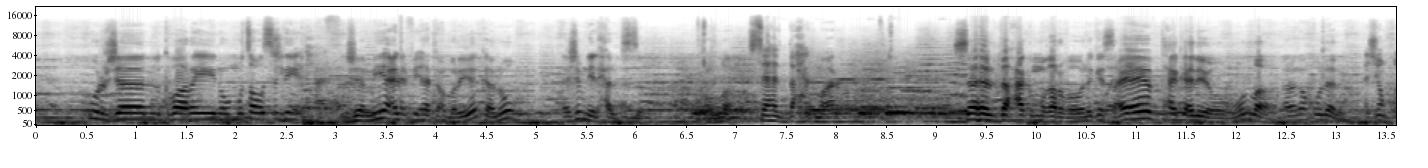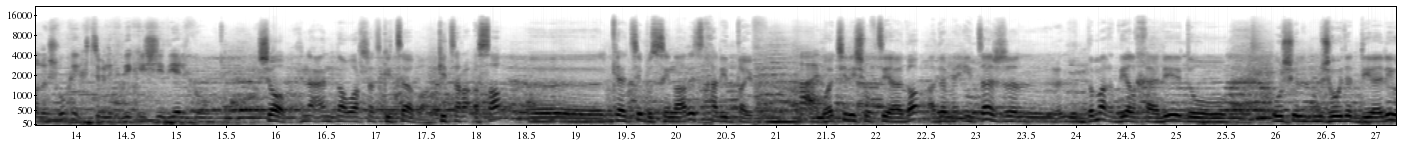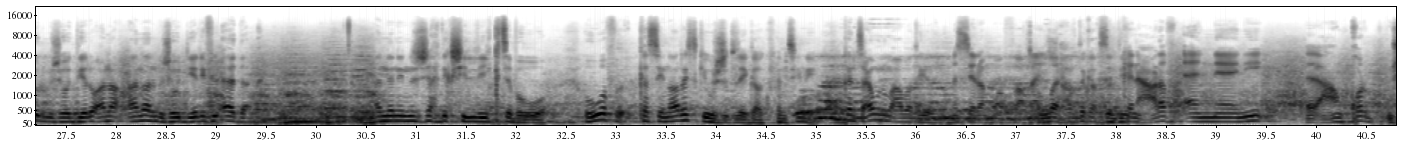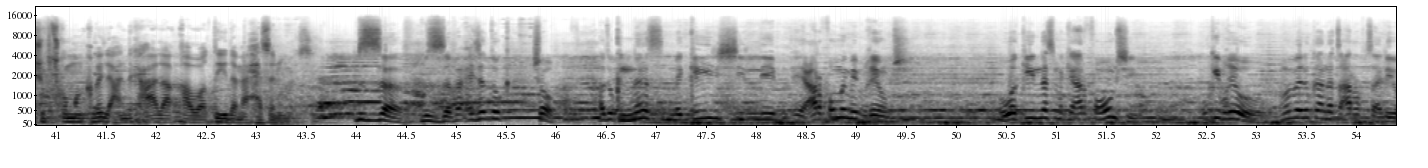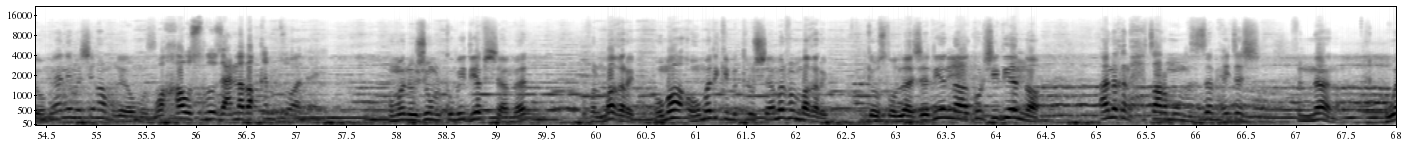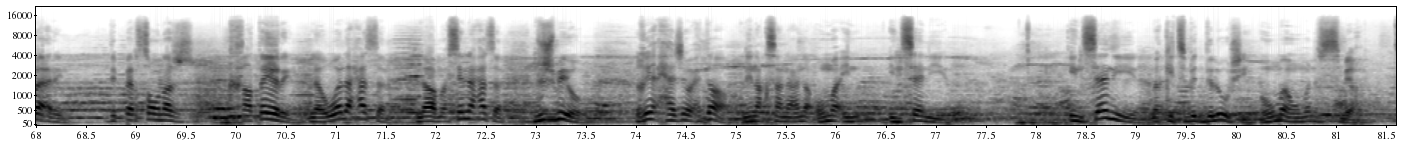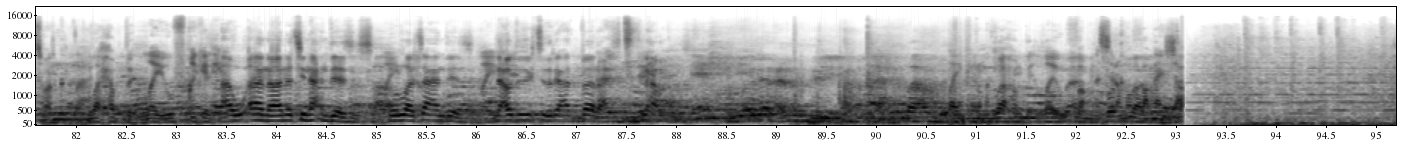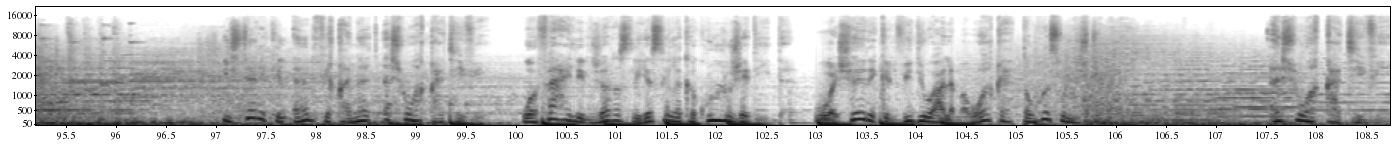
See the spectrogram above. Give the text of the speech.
والرجال الكبارين والمتوسطين. جميع الفئات العمرية كانوا. عجبني الحال بزاف والله. سهل تضحك مغرب سهل ضحك المغاربه ولكن صعيب تضحك عليهم. والله أنا كنقولها لك. أجي نقول لك شكون كيكتب لك ديك الشيء ديالك؟ شوف إحنا عندنا ورشة كتابة كيترأسها آه، الكاتب والسيناريست خالد. ضيف. وهادشي اللي شفتي هذا هذا من إنتاج ال- الدماغ ديال خالد وشو المجهودات ديالي والمجهود ديالو أنا أنا المجهود ديالي في الأداء. أنني ننجح داكشي اللي كتب هو. هو كسيناريست كيوجد لي كاك فهمتيني؟ كنتعاونوا مع بعضياتنا مسيرة موفقة. الله يحفظك يا غزال ديالي. كنعرف أنني آه، عن قرب شفتكم من قبل عندك علاقة وطيدة مع حسن ومحسن بزاف بزاف. حيت هذوك شوف هذوك الناس ما كاينش اللي يعرفهم ما يبغيهمش. هو كاين الناس ما كيعرفوهمش وكيبغيوه. ما بالك أنا تعرفت عليهم؟ يعني ماشي غنبغيهم. واخا وصلوا زعما باقي متواضعين. هما نجوم الكوميديا في الشمال. وفي المغرب. هما هما اللي كيمثلوا الشمال في المغرب. كيوصلوا اللهجه ديالنا كلشي ديالنا. أنا كنحترمهم بزاف حيتاش فنانه واعرين. دي بيرسوناج خطيرين. لا هو لا حسن لا محسن لا حسن. جوج بيهم. غير حاجة وحدة اللي ناقصانا عنا هما إن إنسانيين. إنسانيين ما كيتبدلوش. هما هما نفس الصبيغه تبارك الله. الله يحفظك. الله يوفقك الحين. أو أنا أنا تينا عندي عزيز. والله تا عندي عزيز. الله نعاود. ديك التدريعات البارح نعاود الله يكرمك. الله يحفظك. الله بارك الله. موفقه إن شاء الله. اشترك الآن في قناة أشواق تيفي وفعل الجرس ليصلك كل جديد. وشارك الفيديو على مواقع التواصل الاجتماعي. أشواق تيفي.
